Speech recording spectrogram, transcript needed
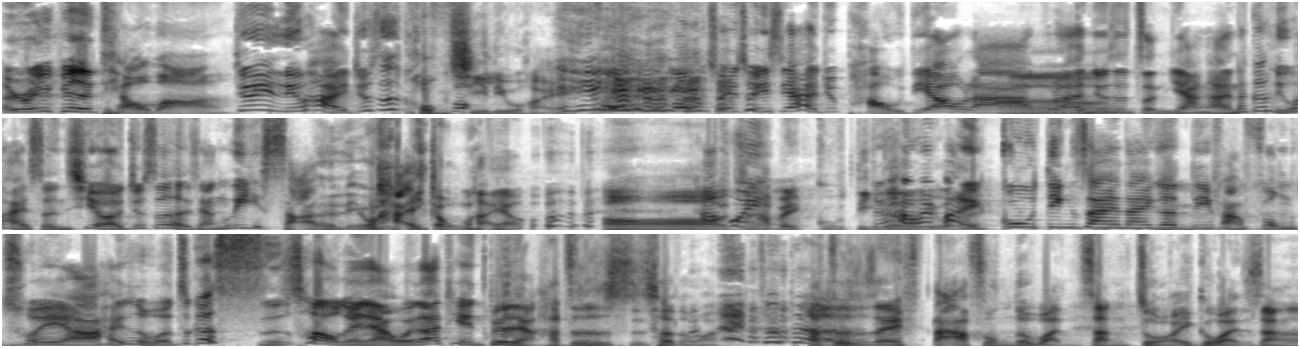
很容易变成条码，对，刘海就是空气刘海，风 吹吹下来就跑掉啦，不然就是怎样啊？那个刘海神器哦，就是很像丽莎的刘海，懂吗？要哦，它会把你固定，对，它会帮你固定在那个地方，风吹啊还是什么？这个实测，我跟你讲，我那天不要讲，它真的是实测的吗？真的，它真是在大风的晚上走了一个晚上，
